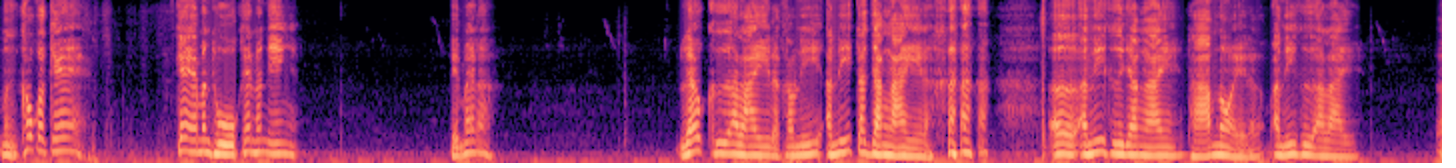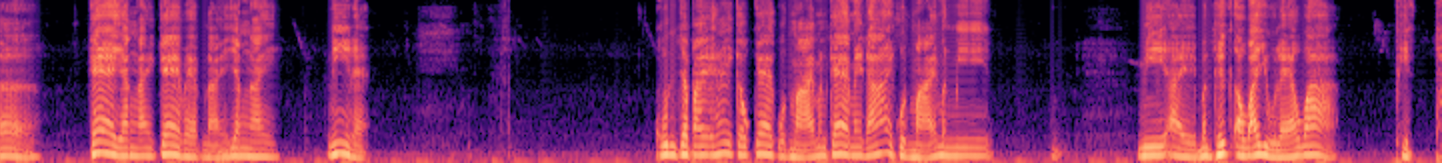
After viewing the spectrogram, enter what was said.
หนึ่งเขาก็แก้ แก้มันถูกแค่นั้นเอง เห็นไหมล่ะ แล้วคืออะไรล่ะคราวนี้ อันนี้จะยังไงล่ะ เออ อันนี้คือยังไง ถามหน่อยนะครับอันนี้คืออะไร เออ แก้ยังไง แก้แบบไหนยังไง นี่แหละ คุณจะไปให้เขาแก้กฎหมาย มันแก้ไม่ได้ กฎหมายมันมี มีไอ้บันทึกเอาไว้อยู่แล้วว่า ผิดท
